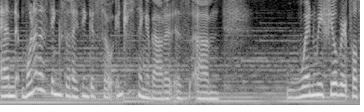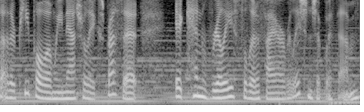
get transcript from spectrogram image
And one of the things that I think is so interesting about it is um, when we feel grateful to other people and we naturally express it, it can really solidify our relationship with them.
